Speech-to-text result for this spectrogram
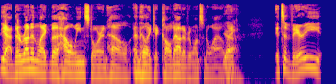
yeah, they're running like the Halloween store in hell and they like get called out every once in a while. Yeah. Like it's a very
